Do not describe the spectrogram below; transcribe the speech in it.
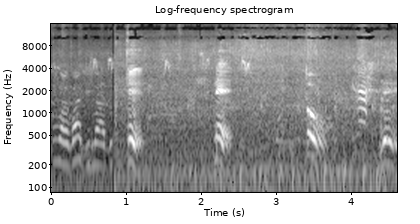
ဥပမာကဒီမှာသူတစ်နှစ်သုံးလေး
